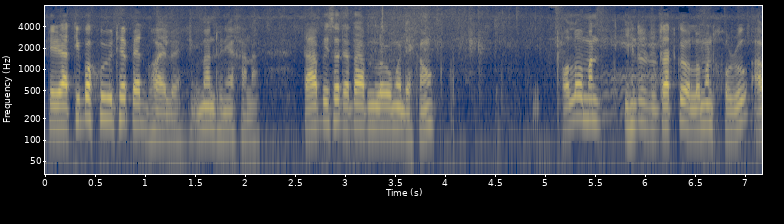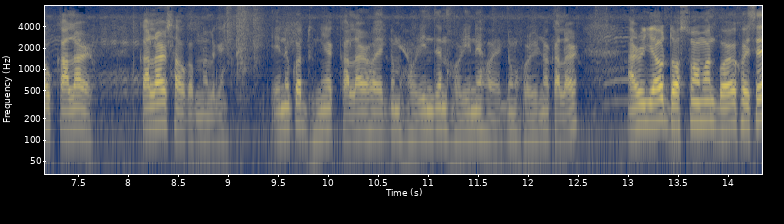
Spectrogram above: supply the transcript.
সেই ৰাতিপুৱা শুই উঠে পেট ভৰাই লয় ইমান ধুনীয়া খানা। তাৰপিছত এটা আপোনালোকক মই দেখাওঁ। অলপমান ইহঁতৰ দুটাতকৈ অলপমান সৰু আৰু কালাৰ কালাৰ চাওক আপোনালোকে। এনেকুৱা ধুনীয়া কালাৰ হয় একদম হৰিণ যেন হৰিণে হয় একদম হৰিণৰ কালাৰ আৰু ইয়াৰো দহ মাহমান বয়স হৈছে।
